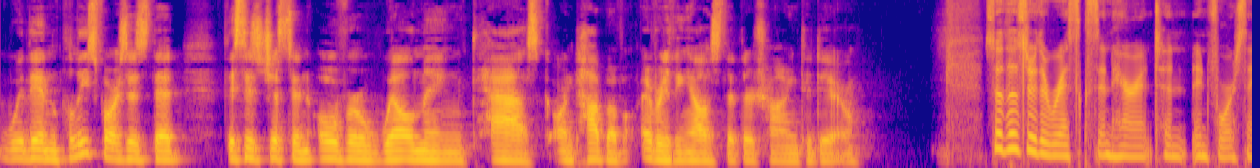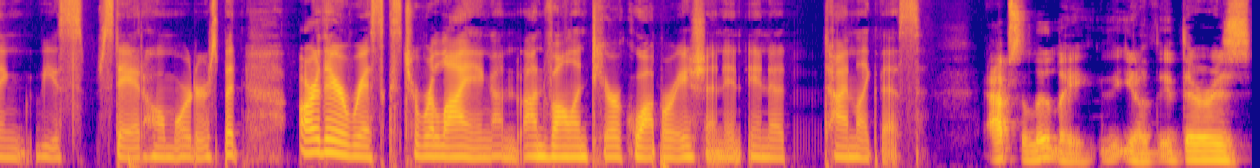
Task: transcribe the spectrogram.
within police forces that this is just an overwhelming task on top of everything else that they're trying to do. So those are the risks inherent to enforcing these stay-at-home orders. But are there risks to relying on, on volunteer cooperation in, in a time like this? Absolutely. You know, there is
